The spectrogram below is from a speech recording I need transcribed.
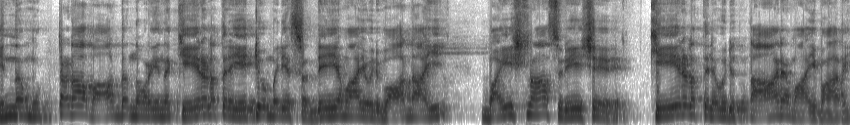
ഇന്ന് മുട്ടട വാർഡ് എന്ന് പറയുന്ന കേരളത്തിലെ ഏറ്റവും വലിയ ശ്രദ്ധേയമായ ഒരു വാർഡായി വൈഷ്ണ സുരേഷ് കേരളത്തിലെ ഒരു താരമായി മാറി.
